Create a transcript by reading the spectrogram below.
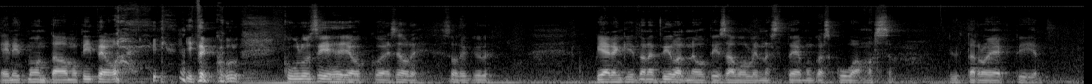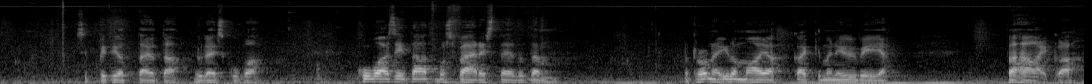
ei niitä montaa mutta itse, itse kuulun, kuulun siihen joukkoon ja se oli, se oli kyllä mielenkiintoinen tilanne. Oltiin Savonlinnassa Teemun kanssa kuvaamassa yhtä projektia ja sitten piti ottaa jotain yleiskuvaa kuvaa siitä atmosfääristä ja tota, no drone ilmaa ja kaikki meni hyvin ja vähän aikaa.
